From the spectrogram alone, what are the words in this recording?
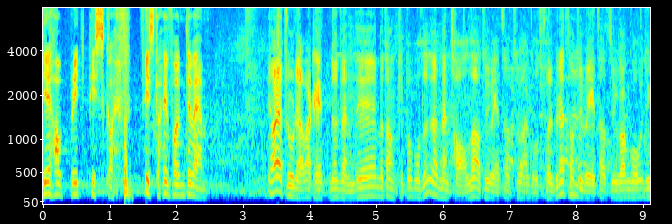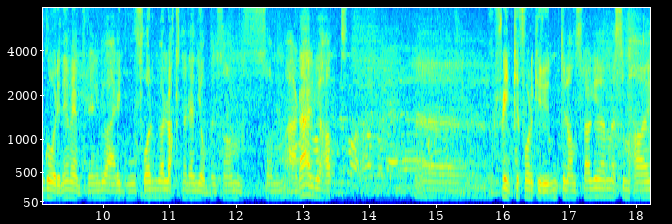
de har blitt piska, piska i form til VM. Ja, jeg tror det har vært helt nødvendig med tanke på både det mentale, at du vet at du er godt forberedt. At du vet at du, gå, du går inn i VM-turneringen, du er i god form, du har lagt ned den jobben som, som er der. Vi har hatt øh, flinke folk rundt i landslaget som har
